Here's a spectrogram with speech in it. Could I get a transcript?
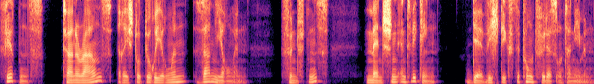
Viertens Turnarounds, Restrukturierungen, Sanierungen. Fünftens Menschen entwickeln. Der wichtigste Punkt für das Unternehmen.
